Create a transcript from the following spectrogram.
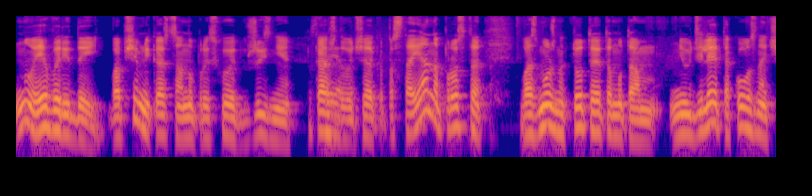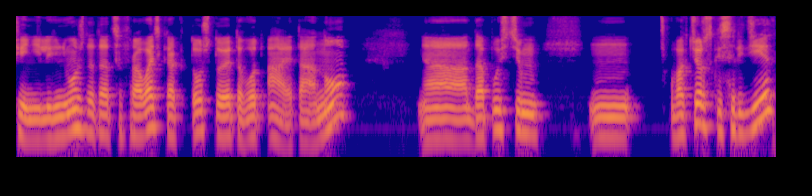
ну, every day. Вообще, мне кажется, оно происходит в жизни каждого Постоянно. человека постоянно. Просто, возможно, кто-то этому там не уделяет такого значения или не может это оцифровать как то, что это вот, а, это оно. А, допустим, в актерской среде,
